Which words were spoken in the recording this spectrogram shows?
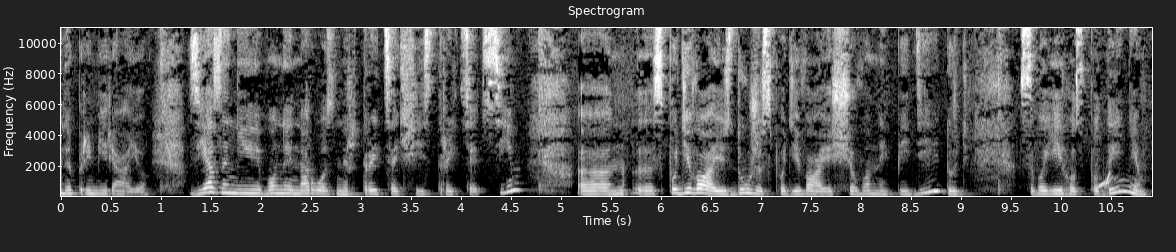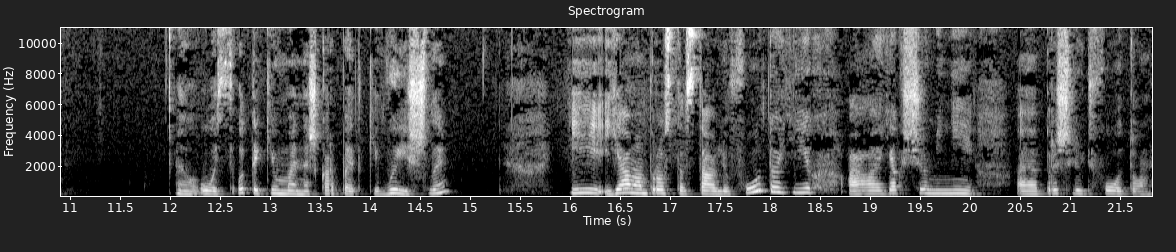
не приміряю. Зв'язані вони на розмір 36-37. Е, е, Сподіваюсь, дуже сподіваюсь, що вони підійдуть своїй господині. Е, Ось, от такі в мене шкарпетки вийшли. І я вам просто вставлю фото їх. А якщо мені пришлють фото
